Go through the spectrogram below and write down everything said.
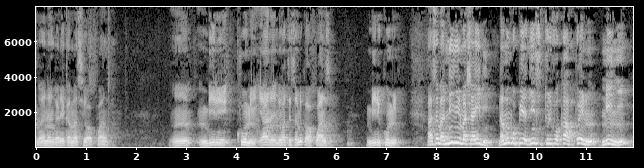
Ngoja niangalie kama sio wa kwanza. Mm, mbili kumi. Yaani ni Wathesalonike wa kwanza. mbili kumi. Anasema ninyi ni mashahidi na Mungu pia jinsi tulivyokaa kwenu ninyi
